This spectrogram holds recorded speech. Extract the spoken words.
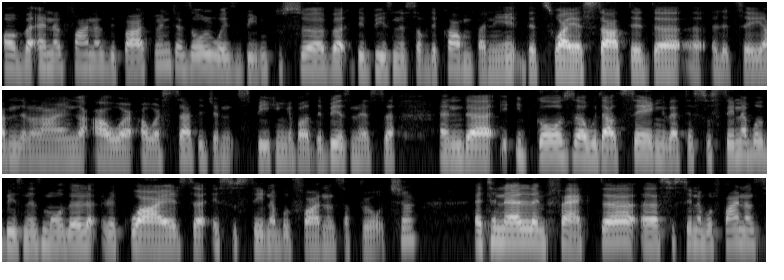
of Enel Finance Department has always been to serve the business of the company. That's why I started, uh, uh let's say, underlying our our strategy and speaking about the business and uh, it goes uh, without saying that a sustainable business model requires uh, a sustainable finance approach. At Enel, in fact, uh, uh, sustainable finance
